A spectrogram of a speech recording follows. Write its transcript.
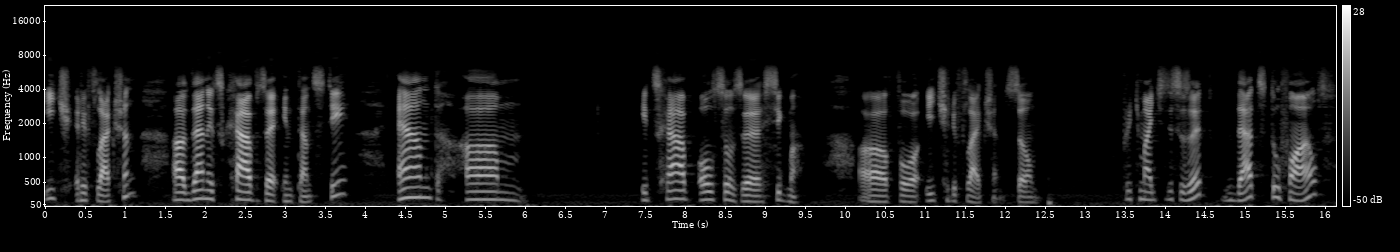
each reflection uh, then it have the intensity and um, it have also the sigma uh, for each reflection. So pretty much this is it. That's two files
